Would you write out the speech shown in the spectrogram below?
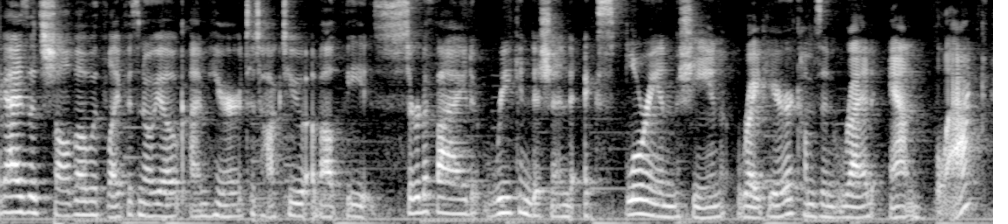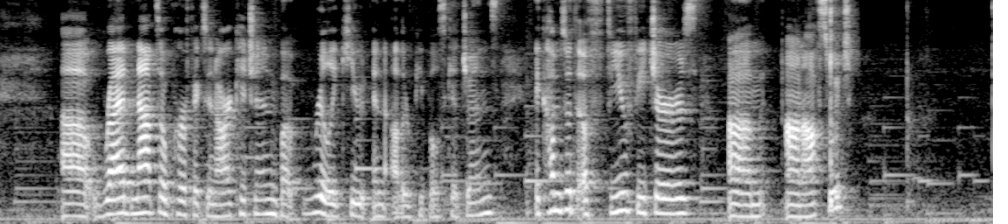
Hi guys, it's Shalva with Life is No Yoke. I'm here to talk to you about the certified reconditioned Explorian machine right here. It comes in red and black. Uh, red, not so perfect in our kitchen, but really cute in other people's kitchens. It comes with a few features, um, on off switch,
